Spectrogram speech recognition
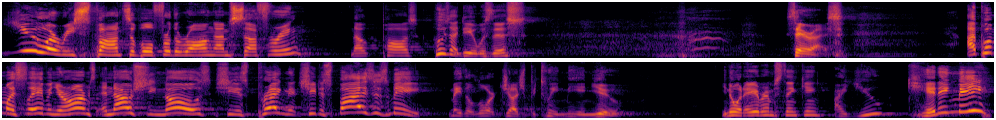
You are responsible for the wrong I'm suffering. Now, pause. Whose idea was this? Sarai's. I put my slave in your arms, and now she knows she is pregnant. She despises me. May the Lord judge between me and you. You know what Abraham's thinking? Are you kidding me?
